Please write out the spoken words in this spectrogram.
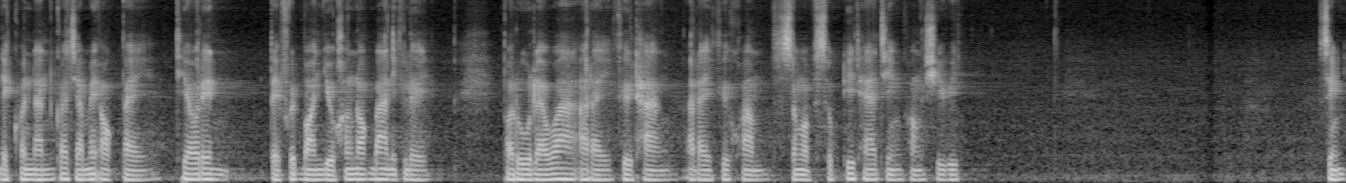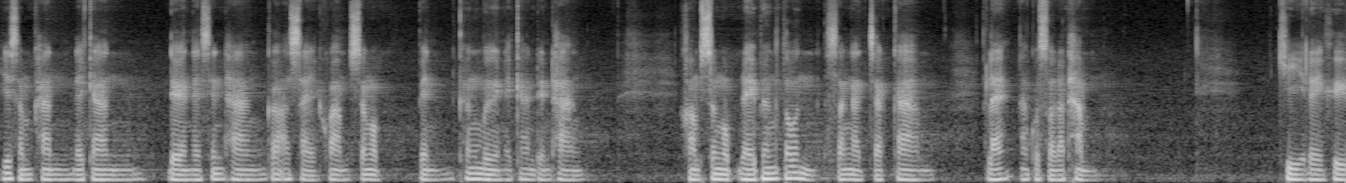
เด็กคนนั้นก็จะไม่ออกไปเที่ยวเล่น แต่ฟุตบอลอยู่ข้างนอกบ้านอีกเลย พอรู้แล้วว่าอะไรคือทางอะไรคือความสงบสุขที่แท้จริงของชีวิต สิ่งที่สำคัญในการเดินในเส้นทางก็อาศัยความสงบเป็นเครื่องมือในการเดินทาง ความสงบในเบื้องต้นสงัดจากกามและอกุศลธรรม คีย์เลยคือ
